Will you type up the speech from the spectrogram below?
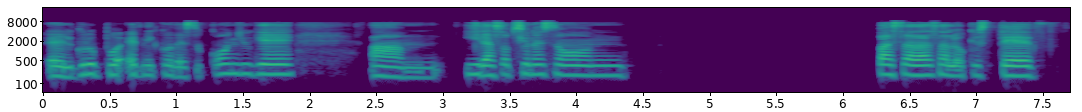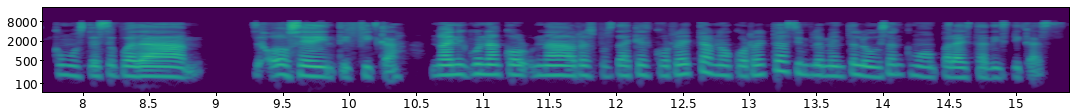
el grupo étnico de su cónyuge, y las opciones son basadas a lo que usted como usted se pueda o se identifica. No hay ninguna una respuesta que es correcta o no correcta, simplemente lo usan como para estadísticas.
